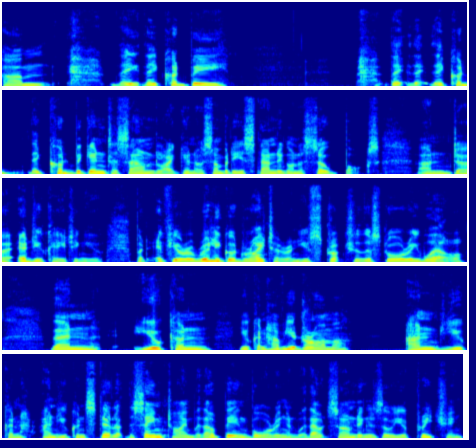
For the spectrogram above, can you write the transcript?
um, they they could be they, they, they could they could begin to sound like you know somebody is standing on a soapbox and uh, educating you. But if you're a really good writer and you structure the story well, then you can you can have your drama and you can and you can still at the same time without being boring and without sounding as though you're preaching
